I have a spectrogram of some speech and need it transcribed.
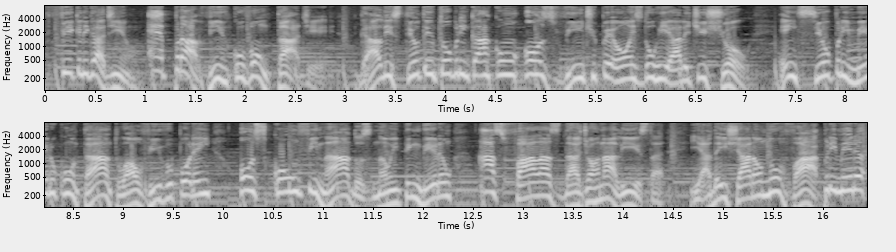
Fique ligadinho, é pra vir com vontade. Galisteu tentou brincar com os 20 peões do reality show em seu primeiro contato ao vivo, porém, os confinados não entenderam as falas da jornalista e a deixaram no vácuo. Primeira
